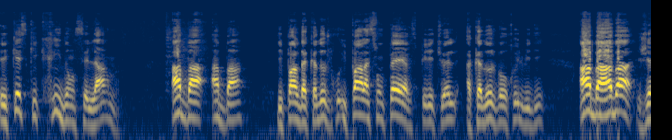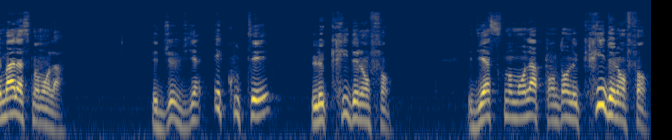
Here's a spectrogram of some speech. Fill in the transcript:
Et qu'est-ce qu'il crie dans ses larmes? Abba, Abba, il parle d'Akadosh, il parle à son père spirituel, Akadosh Baruch lui dit Abba, Abba, j'ai mal à ce moment-là. Et Dieu vient écouter le cri de l'enfant. Il dit à ce moment-là, pendant le cri de l'enfant,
